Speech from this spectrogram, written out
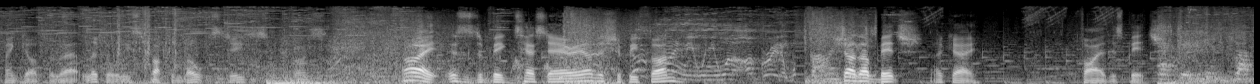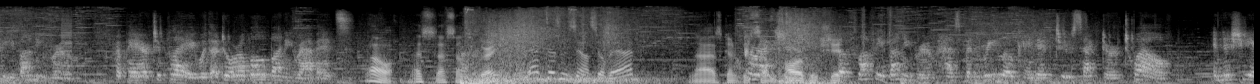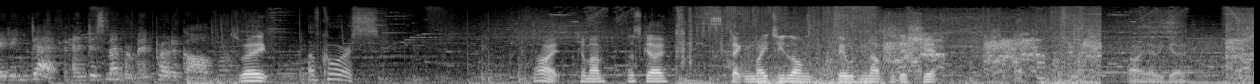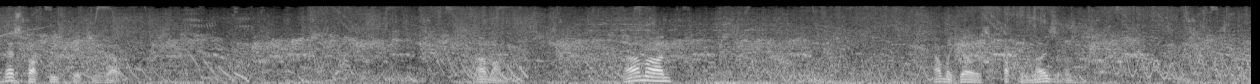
Thank God for that. Look at all these fucking bolts. Jesus Christ. Alright, this is the big test area. This should be fun. Shut up, bitch. Okay. Fire this bitch. Detected Fluffy Bunny Room. Prepare to play with adorable bunny rabbits. Oh, that's, that sounds great. That doesn't sound so bad. Nah, that's gonna be some horrible shit. The Fluffy Bunny Room has been relocated to Sector 12. Initiating death and dismemberment protocol. Sweet. Of course. Alright, come on. Let's go. Taking way too long building up to this shit. Alright, there we go. Let's fuck these bitches up. Come on. Come on. Oh my god, there's fucking loads of them.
